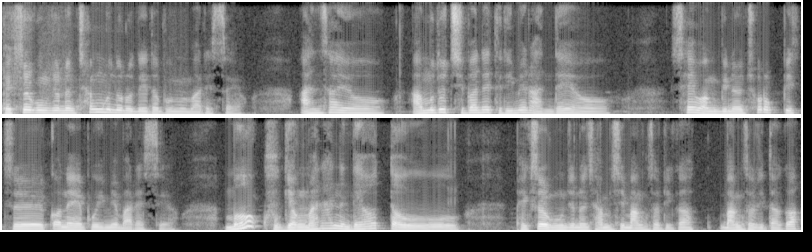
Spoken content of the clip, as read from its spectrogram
백설공주는 창문으로 내다보며 말했어요. 안 사요. 아무도 집안에 들이면 안 돼요. 새 왕비는 초록빛을 꺼내 보이며 말했어요. 뭐 구경만 하는데 어떠우. 백설공주는 잠시 망설이가 망설이다가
